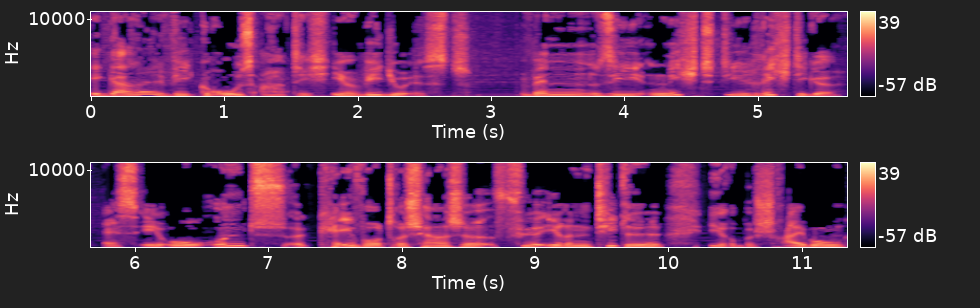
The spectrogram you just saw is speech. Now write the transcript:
Egal wie großartig Ihr Video ist, wenn Sie nicht die richtige SEO und äh, Keyword-Recherche für Ihren Titel, Ihre Beschreibung,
